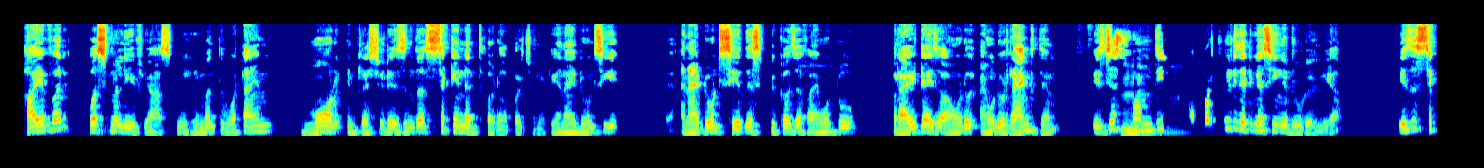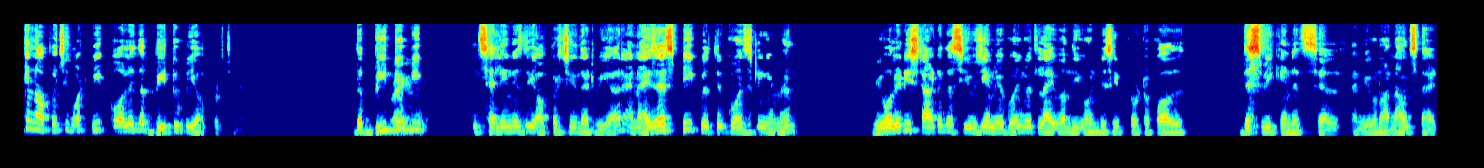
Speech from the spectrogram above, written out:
However, personally, if you ask me, Hemant, what I'm more interested is in the second and third opportunity and i don't see and i don't say this because if i want to prioritize or i want to i want to rank them it's just mm-hmm. from the opportunity that we are seeing in rural india is the second opportunity what we call is the b2b opportunity the b2b right. selling is the opportunity that we are and as i speak with you coincidentally we already started the cug and we're going with live on the ondc protocol this weekend itself and we're going to announce that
